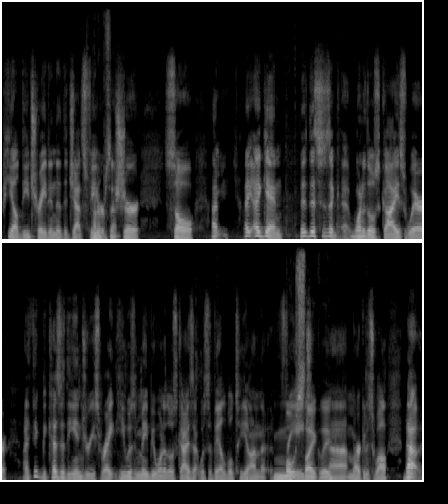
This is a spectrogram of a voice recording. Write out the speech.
PLD trade into the Jets' favor for 100%. sure. So um, I, again, th- this is a one of those guys where I think because of the injuries, right? He was maybe one of those guys that was available to you on the Most agent, likely. uh, market as well. That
